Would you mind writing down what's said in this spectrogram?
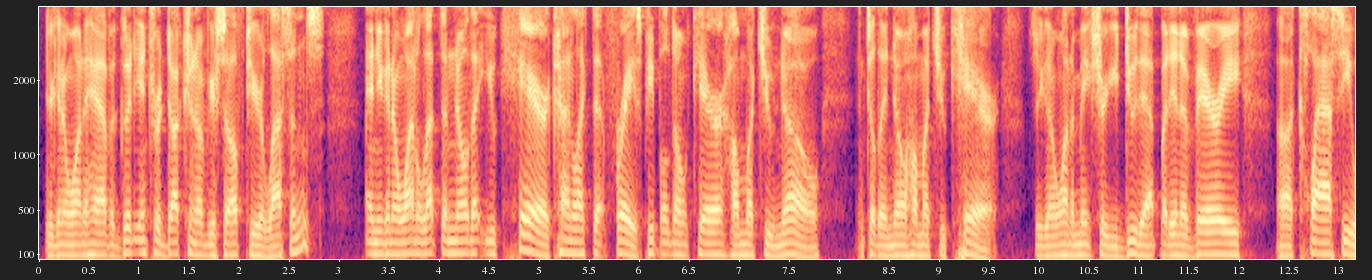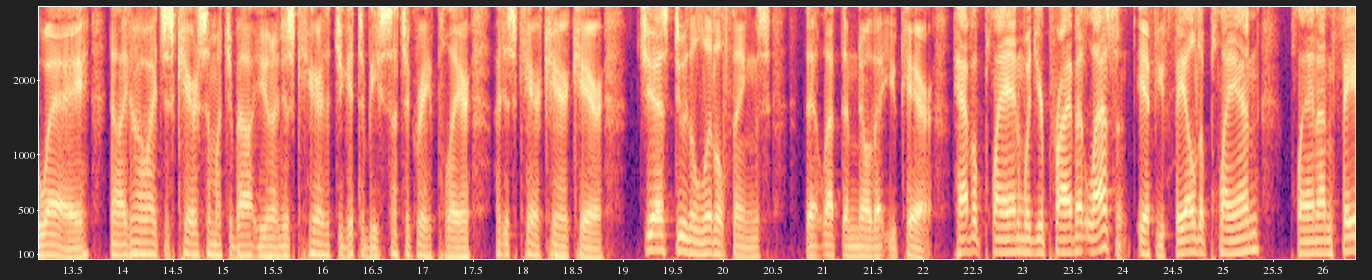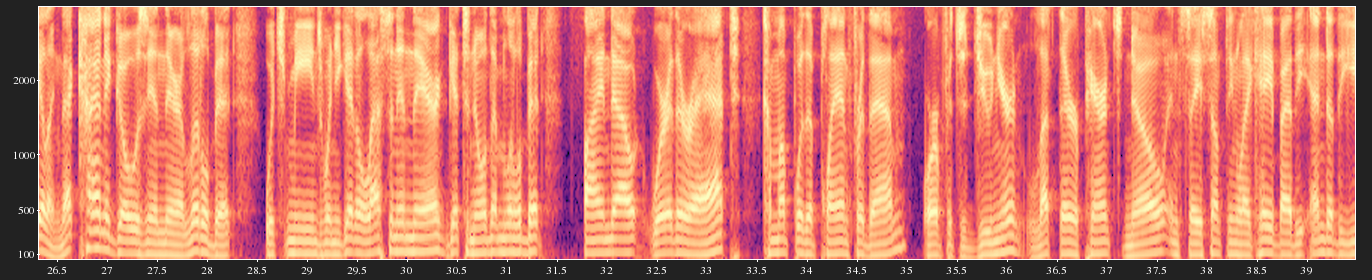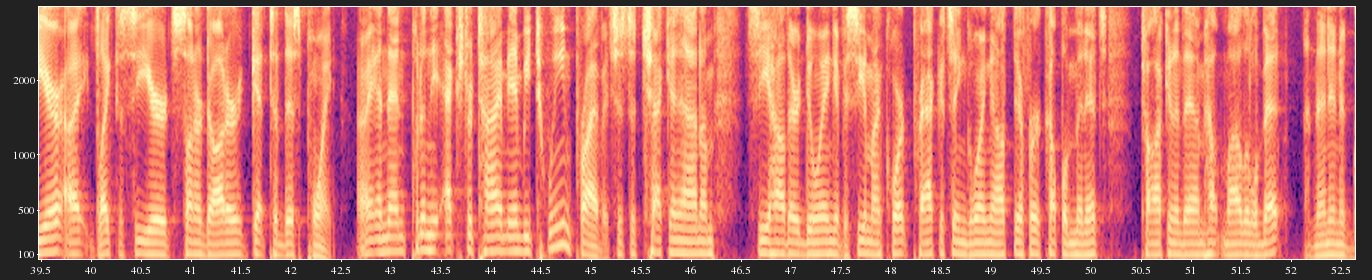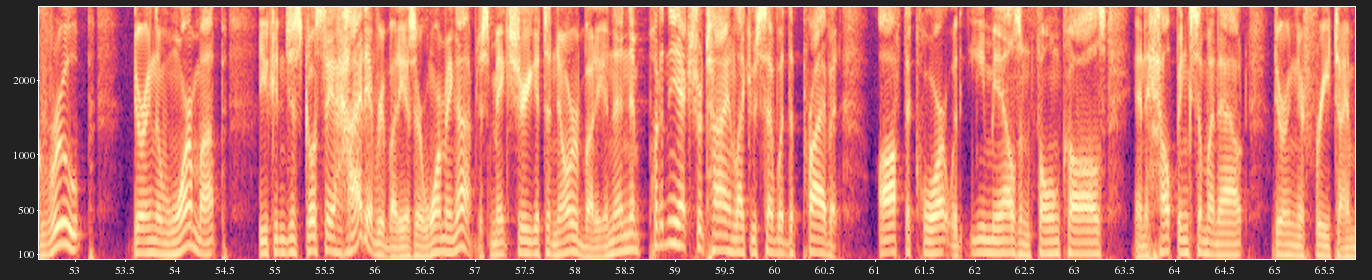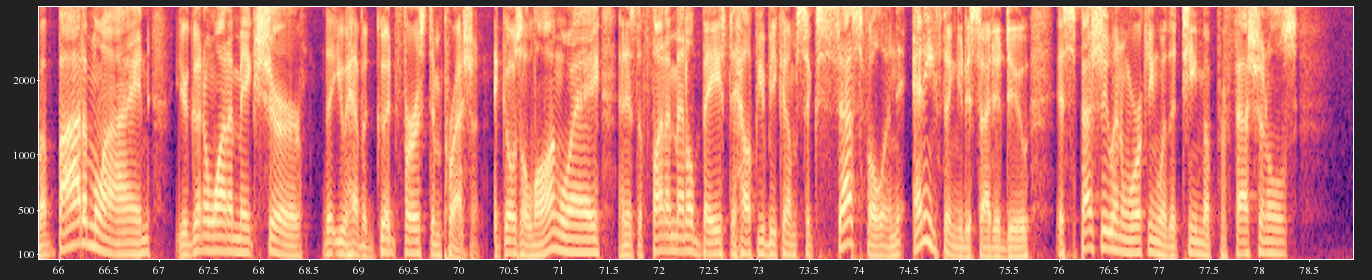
you're going to want to have a good introduction of yourself to your lessons and you're going to want to let them know that you care, kind of like that phrase people don't care how much you know until they know how much you care. So you're going to want to make sure you do that, but in a very uh, classy way. Not like, oh, I just care so much about you and I just care that you get to be such a great player. I just care, care, care. Just do the little things that let them know that you care. Have a plan with your private lesson. If you fail to plan, plan on failing. That kind of goes in there a little bit, which means when you get a lesson in there, get to know them a little bit, find out where they're at, come up with a plan for them. Or if it's a junior, let their parents know and say something like, hey, by the end of the year, I'd like to see your son or daughter get to this point. All right, and then put in the extra time in between privates just to check in on them, see how they're doing. If you see them on court practicing, going out there for a couple minutes, talking to them, help them out a little bit. And then in a group during the warm up, you can just go say hi to everybody as they're warming up. Just make sure you get to know everybody. And then put in the extra time, like you said, with the private off the court with emails and phone calls and helping someone out during their free time. But bottom line, you're going to want to make sure that you have a good first impression. It goes a long way and is the fundamental base to help you become successful in anything you decide to do, especially when working with a team of professionals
